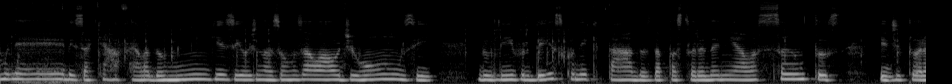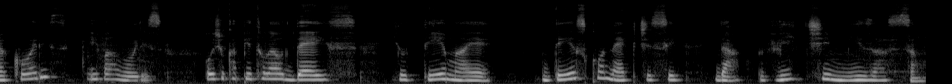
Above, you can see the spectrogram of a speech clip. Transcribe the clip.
mulheres! Aqui é a Rafaela Domingues e hoje nós vamos ao áudio 11 do livro Desconectadas, da pastora Daniela Santos, editora Cores e Valores. Hoje o capítulo é o 10 e o tema é Desconecte-se da vitimização.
